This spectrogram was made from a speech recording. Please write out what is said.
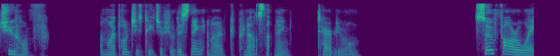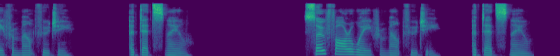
Chuhov. And my apologies, Peter, if you're listening and I've pronounced that name terribly wrong. So far away from Mount Fuji, a dead snail. So far away from Mount Fuji, a dead snail.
